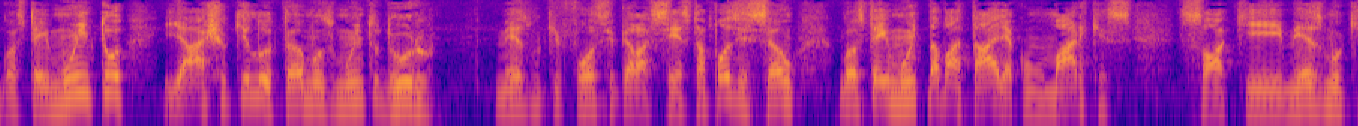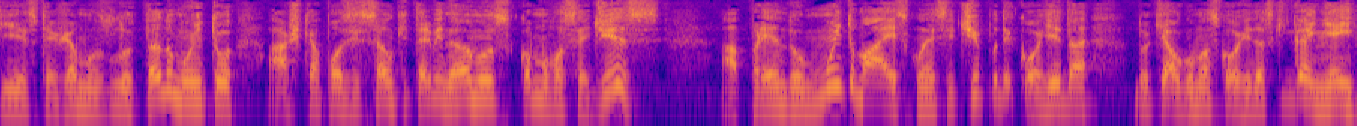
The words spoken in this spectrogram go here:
Gostei muito e acho que lutamos muito duro. Mesmo que fosse pela sexta posição, gostei muito da batalha com o Marques. Só que, mesmo que estejamos lutando muito, acho que a posição que terminamos, como você diz, aprendo muito mais com esse tipo de corrida do que algumas corridas que ganhei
